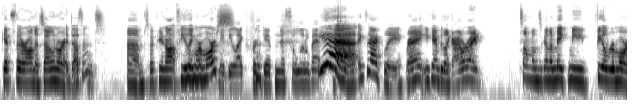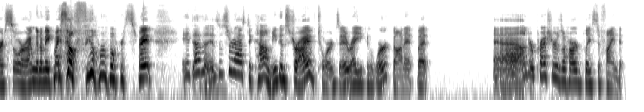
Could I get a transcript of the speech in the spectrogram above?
gets there on its own or it doesn't. Um, so if you're not feeling remorse, maybe like forgiveness a little bit. yeah, exactly, right? You can't be like, all right, someone's gonna make me feel remorse, or I'm gonna make myself feel remorse, right? It doesn't. It just sort of has to come. You can strive towards it, right? You can work on it, but uh, under pressure is a hard place to find it.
